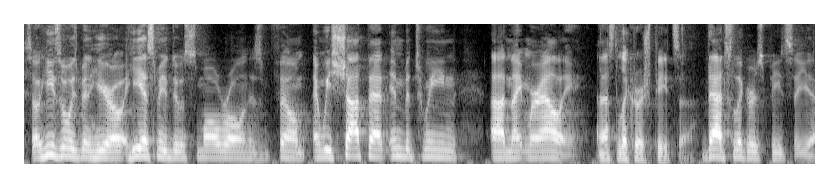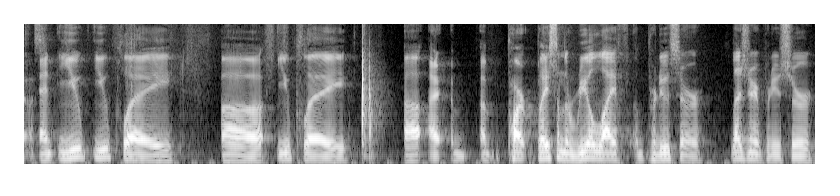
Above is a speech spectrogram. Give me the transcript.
So he's always been a hero. He asked me to do a small role in his film, and we shot that in between uh, Nightmare Alley. And that's Licorice Pizza. That's Licorice Pizza, yes. And you you play uh, you play uh, a, a part based on the real life producer, legendary producer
